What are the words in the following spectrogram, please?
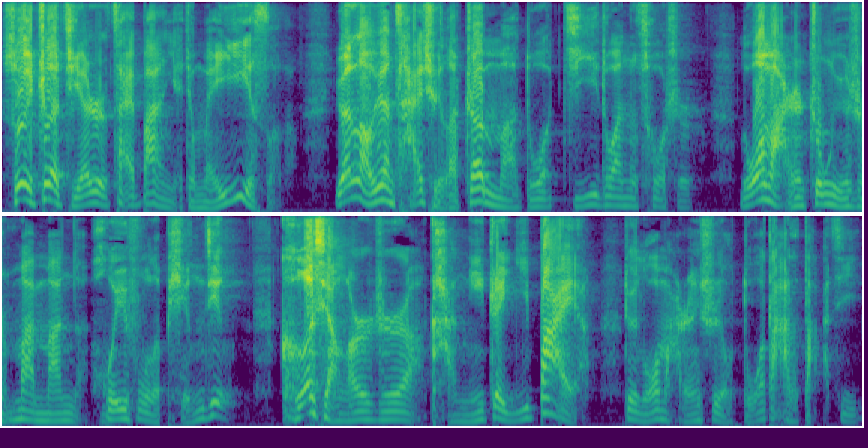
所以这节日再办也就没意思了。元老院采取了这么多极端的措施，罗马人终于是慢慢的恢复了平静。可想而知啊，坎尼这一败呀，对罗马人是有多大的打击。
